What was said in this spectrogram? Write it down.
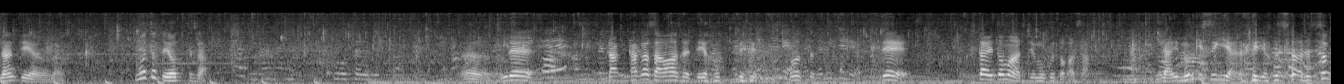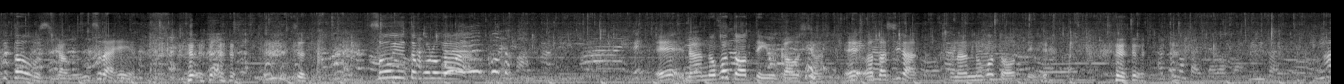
なんていうのな。もうちょっと寄ってさ。うん。でた高さ合わせて寄ってで二人ともあっち向くとかさいや向きすぎやないやそう側頭部しか映らへんやんそういうところがえ何のことっていう顔してますえ私が何のことっていう頭かいたらわかんあ、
